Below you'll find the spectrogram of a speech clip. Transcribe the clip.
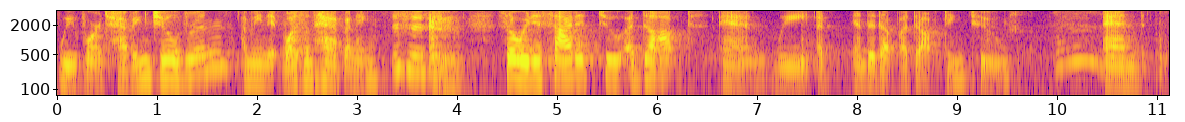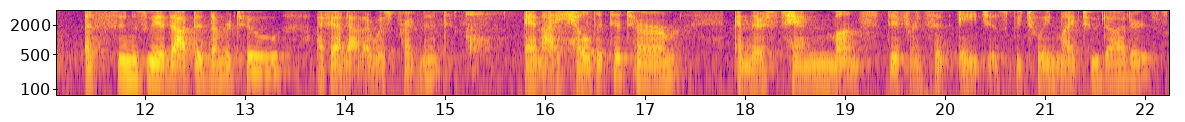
we weren't having children. I mean, it wasn't happening. so we decided to adopt, and we uh, ended up adopting two. And as soon as we adopted number two, I found out I was pregnant, and I held it to term. And there's 10 months difference in ages between my two daughters.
